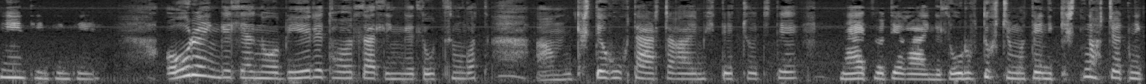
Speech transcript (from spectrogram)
Тийм, тийм, тийм, тийм. Өөрөө ингээл яг нөгөө биеэрээ туулаад ингээл үдсэн гот гэртээ хүүхдээ харж байгаа эмэгтэйчүүд те найзуудыгаа ингээл өрөвдөх ч юм уу те нэг гэрт нь очиод нэг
